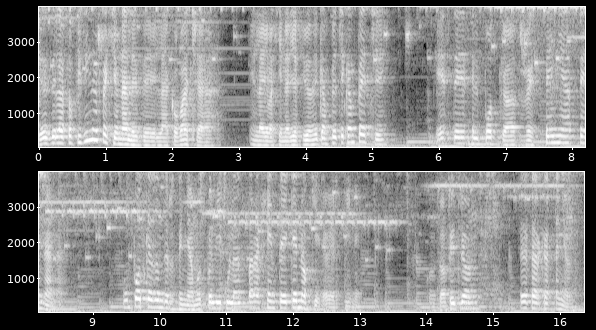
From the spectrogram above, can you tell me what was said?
Desde las oficinas regionales de La Covacha, en la imaginaria ciudad de Campeche, Campeche, este es el podcast Reseñas Enanas. Un podcast donde reseñamos películas para gente que no quiere ver cine. Con su anfitrión, César Castañón.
